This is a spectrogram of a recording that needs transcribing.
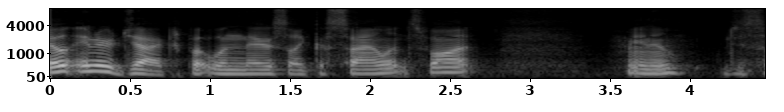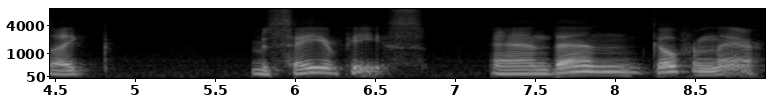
don't interject, but when there's like a silent spot, you know, just like say your piece and then go from there.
